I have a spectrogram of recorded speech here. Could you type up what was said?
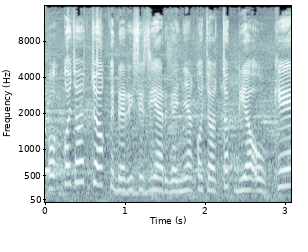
kok, kok cocok dari sisi harganya, kok cocok dia oke,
